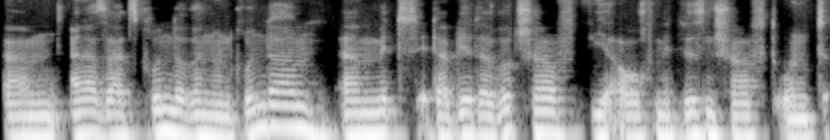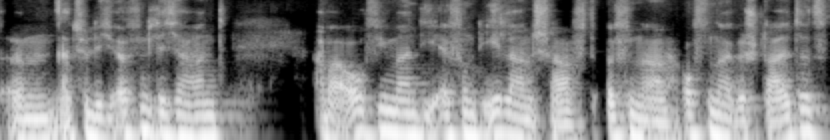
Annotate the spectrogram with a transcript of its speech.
ähm, einerseits Gründerinnen und Gründer ähm, mit etablierter Wirtschaft, wie auch mit Wissenschaft und ähm, natürlich öffentlicher Hand, aber auch wie man die F&E-Landschaft offener, offener gestaltet.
